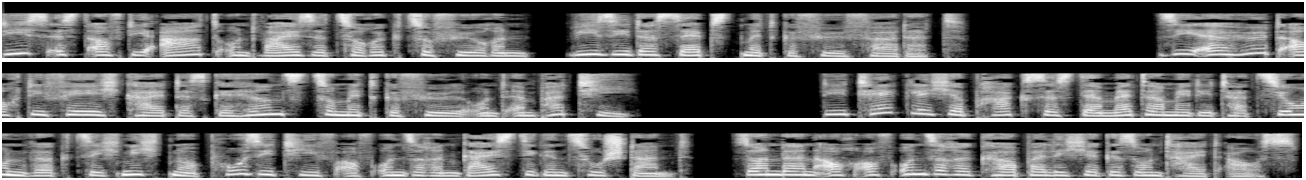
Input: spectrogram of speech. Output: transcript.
Dies ist auf die Art und Weise zurückzuführen, wie sie das Selbstmitgefühl fördert. Sie erhöht auch die Fähigkeit des Gehirns zu Mitgefühl und Empathie. Die tägliche Praxis der Metameditation wirkt sich nicht nur positiv auf unseren geistigen Zustand, sondern auch auf unsere körperliche Gesundheit aus.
